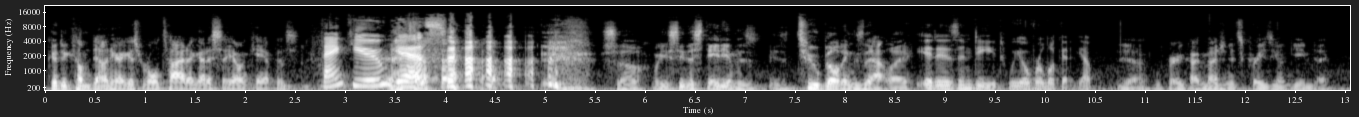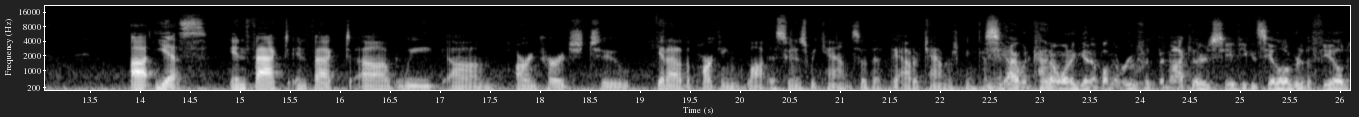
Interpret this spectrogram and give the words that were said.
good to come down here. I guess roll tide, I got to say, on campus. Thank you. Yes. so, well, you see the stadium is, is two buildings that way. it is indeed. We overlook it. Yep. Yeah, very. I imagine it's crazy on game day. Uh, yes. In fact, in fact, uh, we um, are encouraged to get out of the parking lot as soon as we can, so that the out of towners can come See, in. I would kind of want to get up on the roof with binoculars to see if you can see a little bit of the field.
